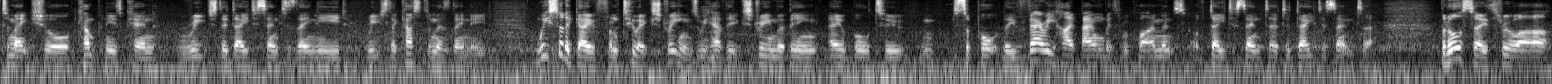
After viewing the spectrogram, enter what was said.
to make sure companies can reach the data centers they need, reach the customers they need. We sort of go from two extremes. We have the extreme of being able to mm, support the very high bandwidth requirements of data center to data center, but also through our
